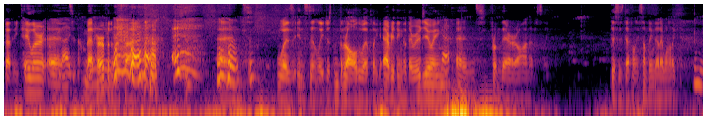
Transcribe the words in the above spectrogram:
Bethany Taylor and God, met her for the first time. and was instantly just enthralled with like everything that they were doing Yeah. and from there on i was like this is definitely something that I want to like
